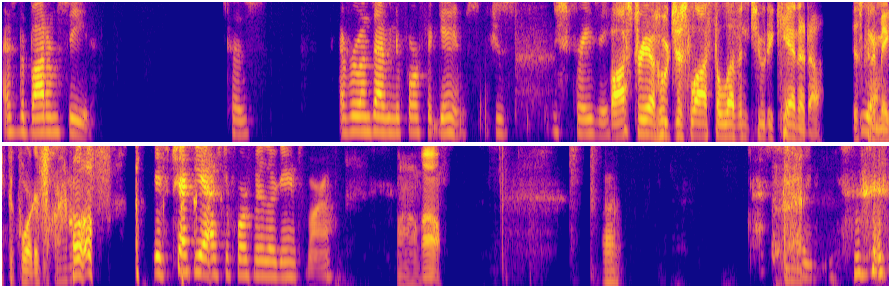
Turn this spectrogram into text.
as the bottom seed because everyone's having to forfeit games, which is just crazy. Austria, who just lost 11-2 to Canada, is going to make the Yes. quarterfinals. If Czechia has to forfeit their game tomorrow, Wow. that's crazy.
